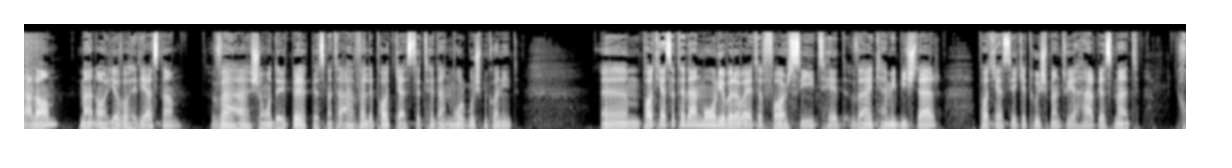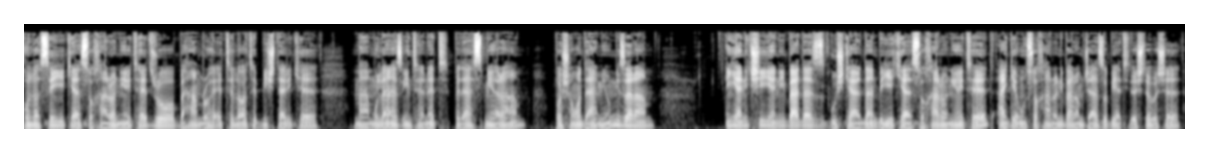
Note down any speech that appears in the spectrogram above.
سلام من آریا واحدی هستم و شما دارید به قسمت اول پادکست تدنمور گوش می‌کنید. پادکست تدنمور یا به روایت فارسی تد و کمی بیشتر پادکستیه که توش من توی هر قسمت خلاصه یکی از سخنرانی های تد رو به همراه اطلاعات بیشتری که معمولا از اینترنت به دست میارم با شما در میون می‌ذارم. این یعنی چی؟ یعنی بعد از گوش کردن به یکی از سخنرانی های تد اگه اون سخنرانی برام جذابیتی داشته باشه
